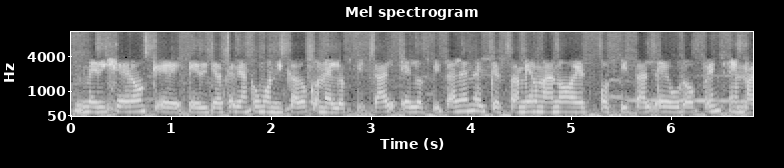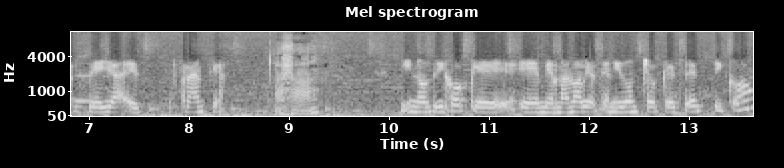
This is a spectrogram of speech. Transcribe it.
me dijeron que, que, ya se habían comunicado con el hospital. El hospital en el que está mi hermano es Hospital Europen en Marsella, es Francia. Ajá. Y nos dijo que eh, mi hermano había tenido un choque séptico,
